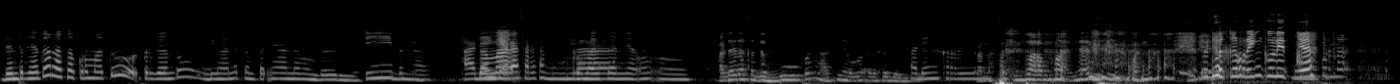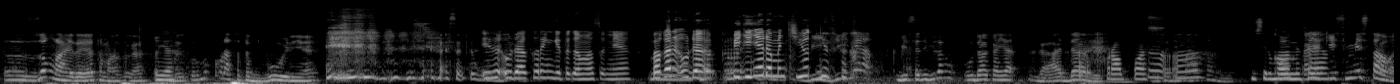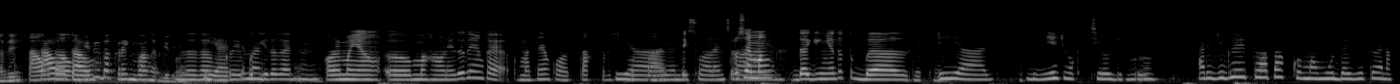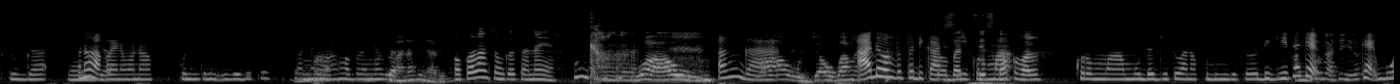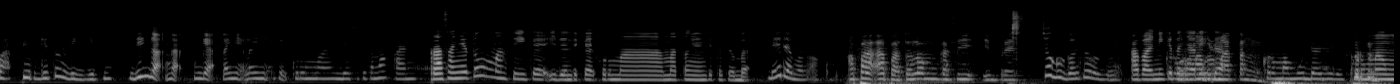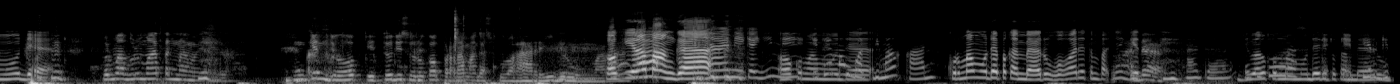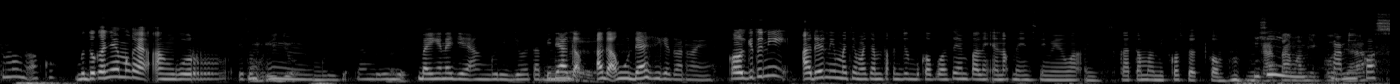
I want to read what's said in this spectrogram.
Dan ternyata rasa kurma tuh tergantung di mana tempatnya anda membeli. Ih benar. Ada yang Sama kayak rasa-rasa gula. Kemasannya, mm-mm. Ada rasa debu pernah nggak sih nyoba rasa debu? Ada yang kering. Karena saking lamanya disimpan. Jadi, udah kering kulitnya. aku pernah eh, zong lah itu ya termasuk ya. Iya. Beli kurma kok rasa debu ini ya. Rasa tuh itu udah kering gitu kan maksudnya bahkan udah kering. bijinya udah menciut gitu bijinya bisa dibilang udah kayak nggak ada gitu Propos. bisa dimakan gitu. Bisa kalau misalnya kayak kismis tau gak sih tahu Tahu, tahu tahu. itu udah kering banget gitu kan udah tahu Iya, keriput gitu kan Hmm. kalau emang yang eh, mahalnya itu tuh yang kayak kemasannya kotak terus Iya, yang plastik disualain terus emang dagingnya tuh tebal gitu Iya, bijinya cuma kecil gitu. Mm-mm. Ada juga itu apa kurma muda gitu enak juga. Yang Pernah nggak kalian yang warna kuning kuning hijau gitu? Enggak, Warnanya? aku nggak pernah nyoba. di mana sih nyari oh kau langsung ke sana ya Enggak, wow enggak. wow jauh banget Ada waktu itu dikasih sobat kurma Kol kurma muda gitu warna kuning gitu. Digigitnya kayak nggak sih itu kayak buah pir gitu digigitnya. Jadi nggak nggak nggak lenyek-lenyek kayak kurma yang biasa kita makan. rasanya tuh masih kayak identik kayak kurma matang yang kita coba Beda menurut aku. apa apa tolong kasih impres Coba Google, coba Google. apa ini kita kurma nyari belum mateng Kurma muda gitu. kurma muda kurma belum mateng namanya itu. mungkin Job itu disuruh kau peram agak 10 hari di rumah kau kira mangga Nah ini kayak gini. Oh, kurma itu emang muda. buat dimakan. kurma muda pekanbaru oh ada tempatnya gitu ada Ada. Jual Itu kurma muda di kayak- kayak Pekanbaru. gitu loh aku. bentukannya emang kayak anggur itu Anggur hijau. Anggur hijau Yang anggur hijau. Bayangin aja ya anggur hijau, tapi dia Hmm. agak agak muda sih gitu warnanya. kalau gitu nih ada nih macam-macam takjil buka puasa yang paling enak dan istimewa Is, kata mamikos.com kata mami kos Mami ya kos.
